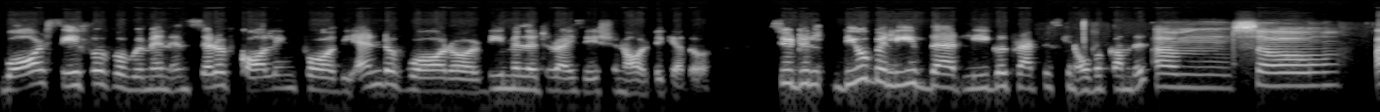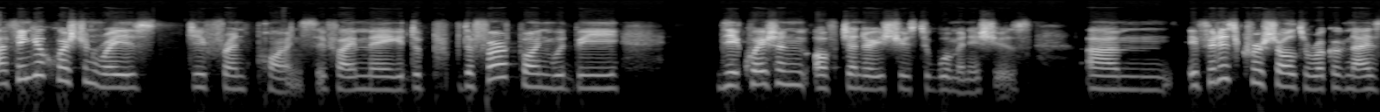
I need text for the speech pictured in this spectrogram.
war safer for women instead of calling for the end of war or demilitarization altogether. So, do, do you believe that legal practice can overcome this? Um, so, I think your question raised different points, if I may. The, the first point would be the equation of gender issues to women issues. Um, if it is crucial to recognize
